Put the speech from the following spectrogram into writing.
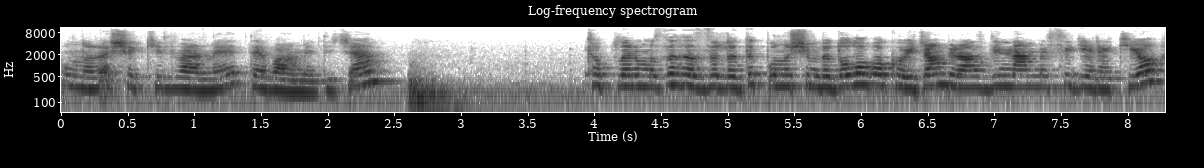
bunlara şekil vermeye devam edeceğim. Toplarımızı hazırladık. Bunu şimdi dolaba koyacağım. Biraz dinlenmesi gerekiyor.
